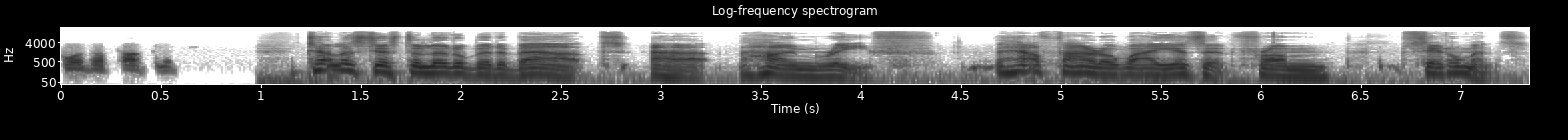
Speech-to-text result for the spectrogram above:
for the public. Tell us just a little bit about uh, Home Reef. How far away is it from settlements?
